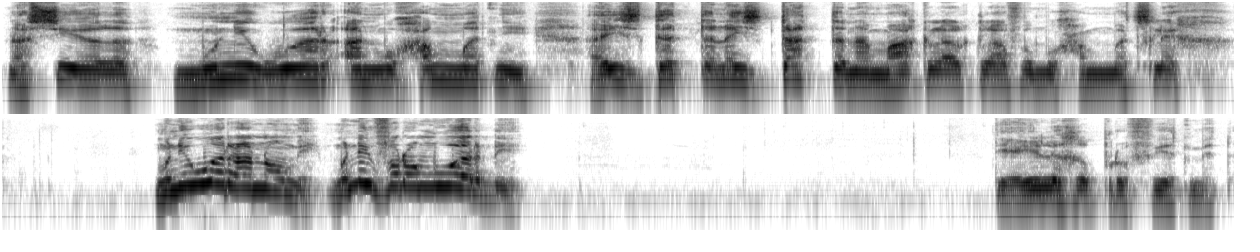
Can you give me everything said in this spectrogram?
Dan sê hulle moenie hoor aan Mohammed nie. Hy's dit en hy's dat en dan maak hulle klaar vir Mohammed sleg. Moenie hoor aan hom nie. Moenie vir hom hoor nie. die heilige profeet met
